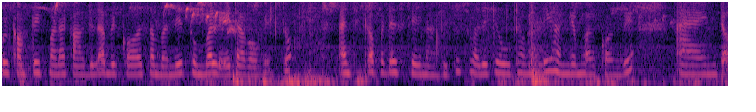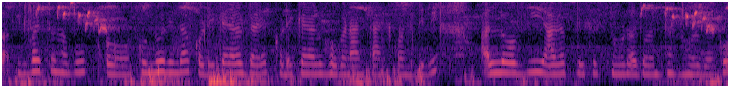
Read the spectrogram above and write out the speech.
ಫುಲ್ ಕಂಪ್ಲೀಟ್ ಮಾಡೋಕ್ಕಾಗಿಲ್ಲ ಬಿಕಾಸ್ ನಾನು ಬಂದಿದ್ದು ತುಂಬ ಲೇಟ್ ಆಗೋಗಿತ್ತು ಆ್ಯಂಡ್ ಸಿಕ್ಕಾಪಟ್ಟೆ ಸ್ಟೇನ್ ಆಗಿತ್ತು. ಸೊ ಅದಕ್ಕೆ ಊಟ ಮಾಡಿ ಹಾಗೆ ಮಾಡ್ಕೊಂಡ್ವಿ ಆ್ಯಂಡ್ ಇವತ್ತು ನಾವು ಕುಣ್ಣೂರಿಂದ ಕೊಡೈಕೆನಾಲ್ ಡೈರೆಕ್ಟ್ ಕೊಡೈಕೆನಾಲ್ಗೆ ಹೋಗೋಣ ಅಂತ ಅಂದ್ಕೊಂಡಿದ್ದೀವಿ ಅಲ್ಲೋಗಿ ಯಾವ್ಯಾವ ಪ್ಲೇಸಸ್ ನೋಡೋದು ಅಂತ ನೋಡಬೇಕು.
